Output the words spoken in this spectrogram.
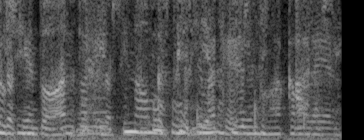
Lo, siento, Anthony. Lo siento. No me gustaría que, que esto acabara así.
